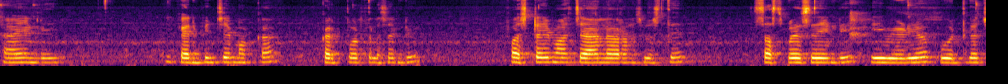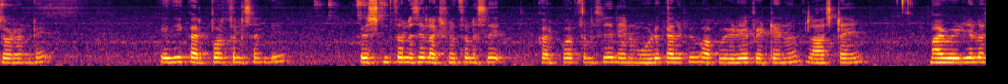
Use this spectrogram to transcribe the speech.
హాయ్ అండి. ఈ కనిపించే మొక్క కర్పూర తులసి అండి. ఫస్ట్ టైం మా ఛానల్ ఎవరైనా చూస్తే సబ్స్క్రైబ్ చేయండి. ఈ వీడియో పూర్తిగా చూడండి. ఇది కర్పూర తులసి అండి. కృష్ణ తులసి లక్ష్మీ తులసి కర్పూర తులసి నేను మూడు కలిపి ఒక వీడియో పెట్టాను లాస్ట్ టైం. మా వీడియోలో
